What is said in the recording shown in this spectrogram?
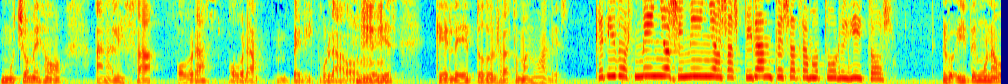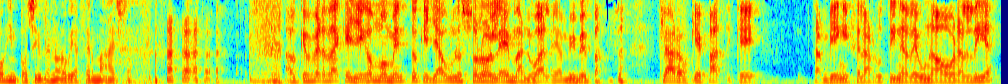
mucho mejor analizar obras, obras, películas o series, que leer todo el rato manuales. Queridos niños y niñas aspirantes a dramaturguitos. Y tengo una voz imposible, no lo voy a hacer más eso. Aunque es verdad que llega un momento que ya uno solo lee manuales. A mí me pasa Claro. que, pa- que también hice la rutina de una obra al día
